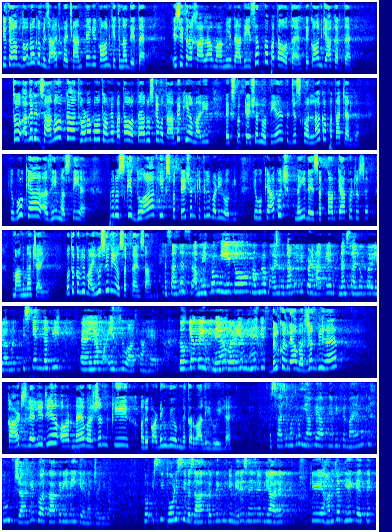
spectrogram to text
کیونکہ ہم دونوں کا مزاج پہچانتے ہیں کہ کون کتنا دیتا ہے۔ اسی طرح خالہ، مامی، دادی، سب کا پتا ہوتا ہے کہ کون کیا کرتا ہے۔ تو اگر انسانوں کا تھوڑا بہت ہمیں پتا ہوتا ہے اور اس کے مطابق ہی ہماری ایکسپیکٹیشن ہوتی ہے، تو جس کو اللہ کا پتا چل جائے کہ وہ کیا عظیم ہستی ہے، پھر اس کی دعا کی ایکسپیکٹیشن کتنی بڑی ہوگی کہ وہ کیا کچھ نہیں دے سکتا اور کیا کچھ اسے مانگنا چاہیے۔ وہ تو کبھی مایوس ہی نہیں ہو سکتا انسان۔ السلام علیکم۔ یہ جو ہم لوگ الہدا میں بھی پڑھاتے ہیں نسلوں کا یوم اس کے اندر بھی یم عزو آتا ہے۔ تو کیا کوئی نیا ورژن ہے جس بالکل نیا ورژن بھی ہے۔ کارڈز لے لیجیے اور نئے ورژن کی ریکارڈنگ بھی ہم نے کروا لی ہوئی ہے۔ ساز محترم یہاں پہ آپ نے ابھی فرمایا نا کہ تو چاہے تو عطا کر یہ نہیں کہنا چاہیے۔ تو اس کی تھوڑی سی وضاحت کر دیں کیونکہ میرے ذہن میں بھی آ رہا ہے کہ ہم جب یہ کہتے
